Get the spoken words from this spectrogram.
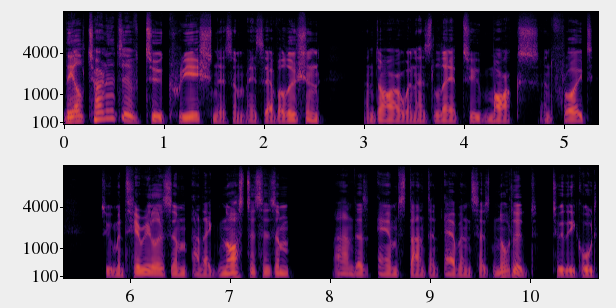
The alternative to creationism is evolution, and Darwin has led to Marx and Freud, to materialism and agnosticism, and as M. Stanton Evans has noted, to the quote,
